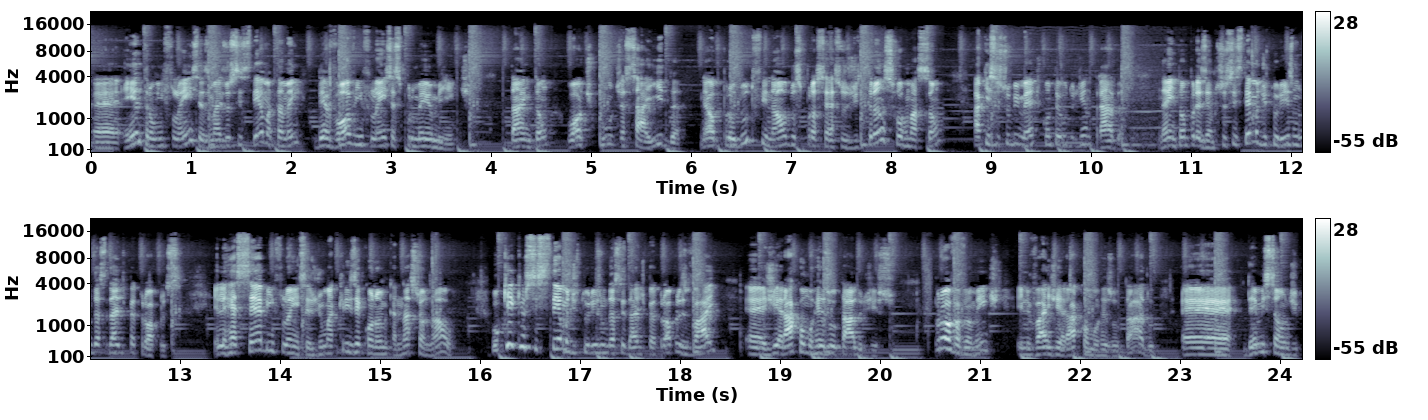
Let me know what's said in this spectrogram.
é, entram influências, mas o sistema também devolve influências para o meio ambiente. Tá? Então, o output, a saída, né, é o produto final dos processos de transformação a que se submete o conteúdo de entrada. Né? Então, por exemplo, se o sistema de turismo da cidade de Petrópolis ele recebe influências de uma crise econômica nacional, o que, que o sistema de turismo da cidade de Petrópolis vai é, gerar como resultado disso? Provavelmente, ele vai gerar como resultado é, demissão de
